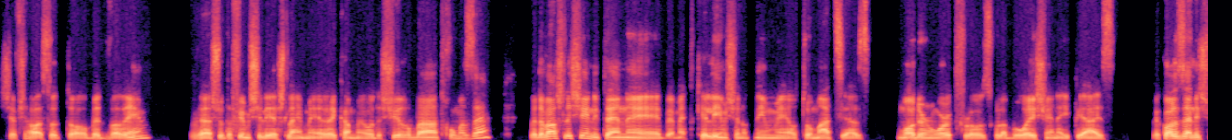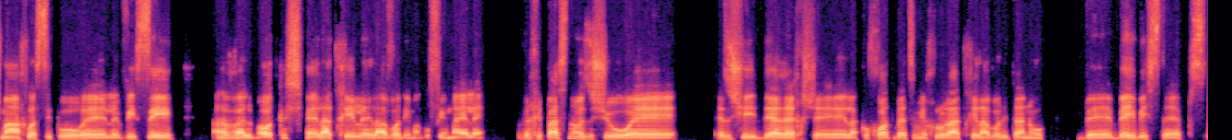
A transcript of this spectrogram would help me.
שאפשר לעשות אותו הרבה דברים, והשותפים שלי יש להם אה, רקע מאוד עשיר בתחום הזה, ודבר שלישי ניתן uh, באמת כלים שנותנים uh, אוטומציה, אז Modern Workflows, Collaboration, APIs, וכל זה נשמע אחלה סיפור uh, ל-VC, אבל מאוד קשה להתחיל אה, לעבוד עם הגופים האלה. וחיפשנו איזשהו, אה, איזושהי דרך שלקוחות בעצם יוכלו להתחיל לעבוד איתנו ב baby steps,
